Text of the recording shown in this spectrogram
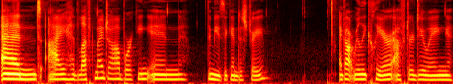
And I had left my job working in the music industry. I got really clear after doing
